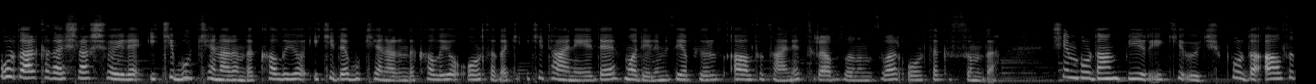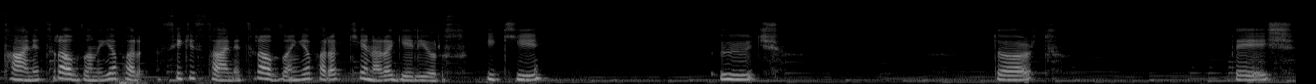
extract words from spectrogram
Burada arkadaşlar şöyle iki bu kenarında kalıyor. iki de bu kenarında kalıyor. Ortadaki iki taneye de modelimizi yapıyoruz. 6 tane trabzanımız var orta kısımda. Şimdi buradan 1, 2, 3. Burada 6 tane trabzanı yapar, 8 tane trabzan yaparak kenara geliyoruz. 2, 3, 4, 5,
